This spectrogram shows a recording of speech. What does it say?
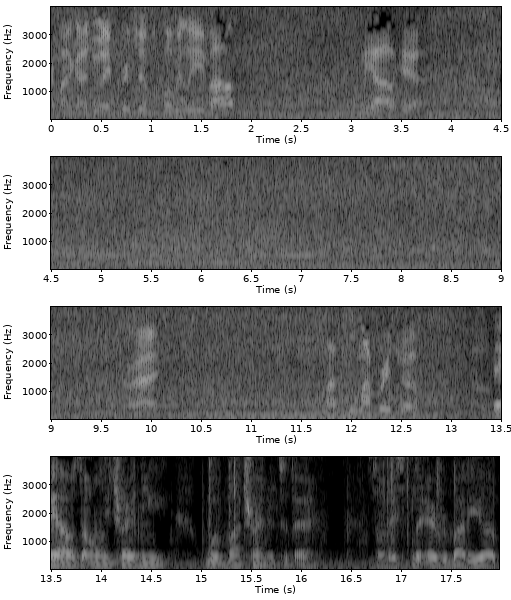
Everybody gotta do their pre-trip before we leave out. We out here. All right. I'm about to do my pre-trip. Today I was the only trainee with my trainer today. So they split everybody up.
